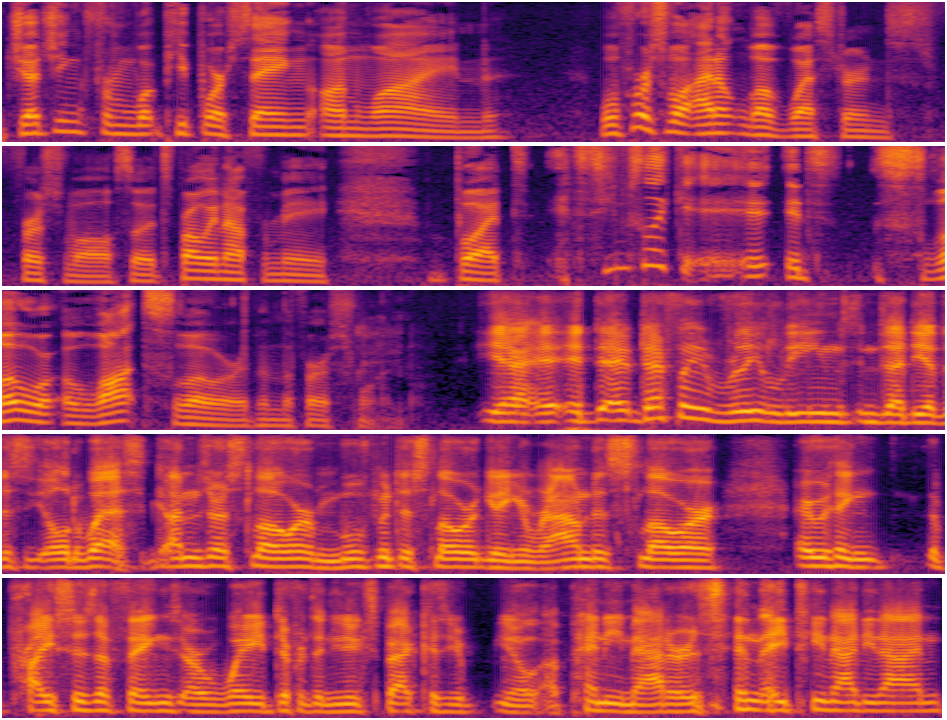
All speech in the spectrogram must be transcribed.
judging from what people are saying online, well, first of all, I don't love westerns. First of all, so it's probably not for me. But it seems like it, it's slower, a lot slower than the first one. Yeah, it, it, definitely really leans into the idea this is the old west. Guns are slower, movement is slower, getting around is slower. Everything, the prices of things are way different than you'd expect because you you know a penny matters in 1899.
